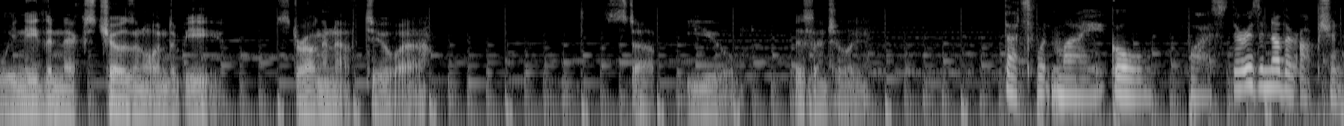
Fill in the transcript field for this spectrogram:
we need the next chosen one to be strong enough to, uh, stop you, essentially. That's what my goal was. There is another option,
